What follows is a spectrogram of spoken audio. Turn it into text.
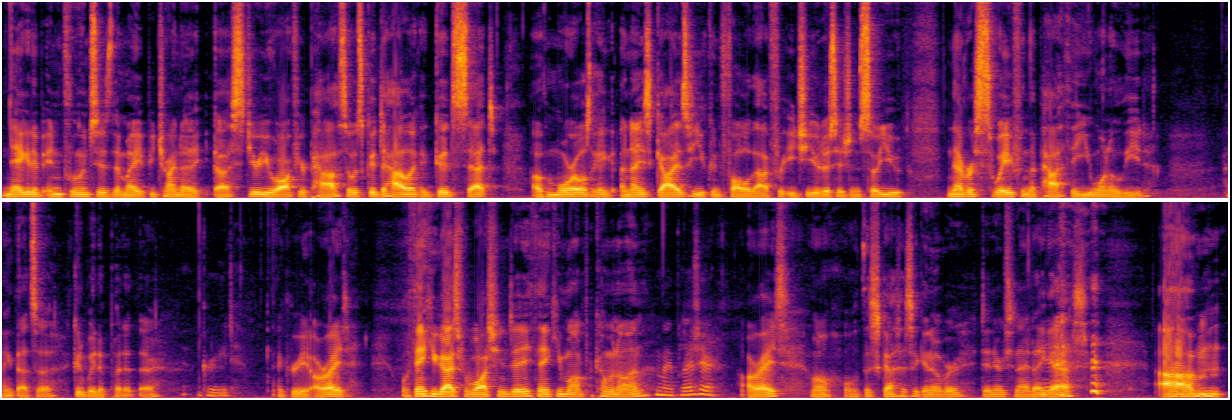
negative influences that might be trying to uh, steer you off your path. So it's good to have like a good set of morals, like a, a nice guide so you can follow that for each of your decisions so you never sway from the path that you want to lead. I think that's a good way to put it there. Agreed. Agreed. All right. Well, thank you guys for watching today. Thank you, Mom, for coming on. My pleasure. All right. Well, we'll discuss this again over dinner tonight, I Yeah. guess. um,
